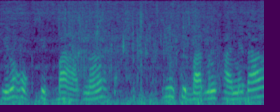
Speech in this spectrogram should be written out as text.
ๆหวีละหกสิบบาทนะยี่สิบบาทมันขายไม่ได้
